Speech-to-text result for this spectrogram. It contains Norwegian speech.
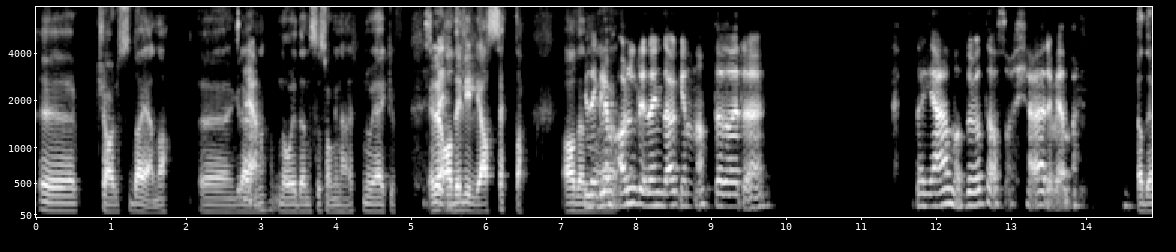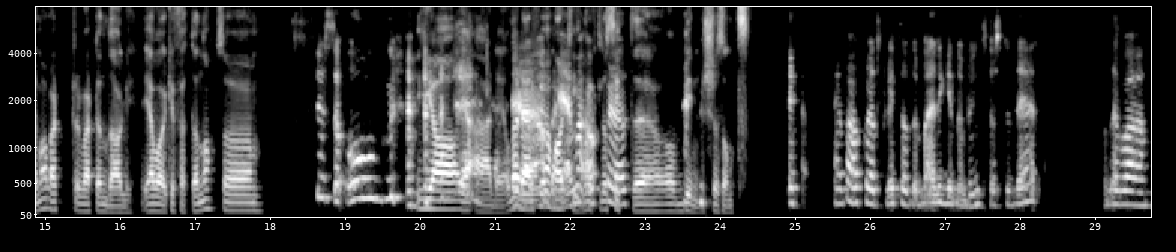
eh, Charles Diana-greiene nå i den sesongen her. Noe jeg ikke Eller av det lille jeg har sett, da. Av den, Jeg glemmer eh, aldri den dagen at det der eh, Diana døde, altså. Kjære vene. ja, det må ha vært, vært en dag. Jeg var jo ikke født ennå, så Du er så ung. ja, jeg er det. Og det er derfor jeg har tid nok til å sitte og binche sånt. Jeg var akkurat flytta til Bergen og begynte å studere. Og det var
